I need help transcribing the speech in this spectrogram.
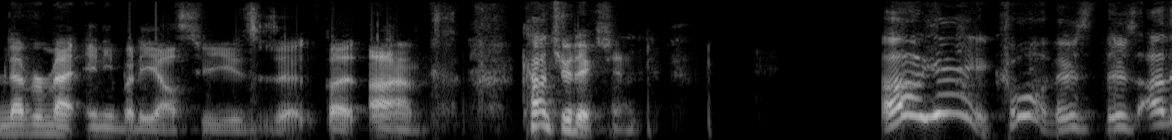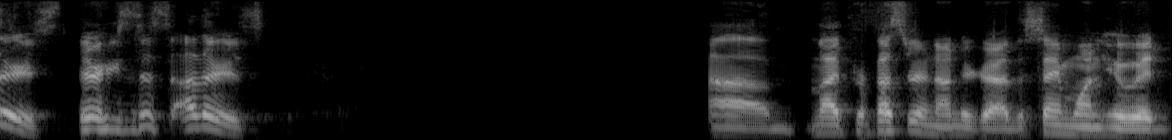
never met anybody else who uses it, but um, contradiction. Oh, yay, cool. There's, there's others. There exist others. Um, my professor in undergrad, the same one who would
